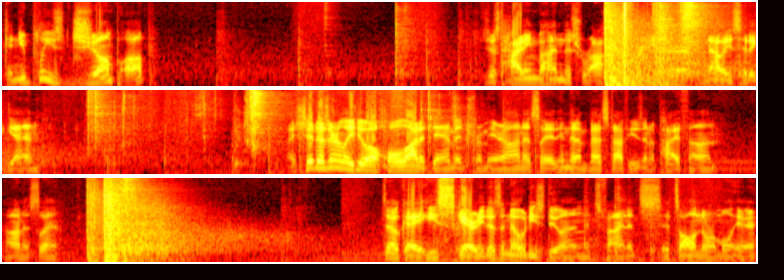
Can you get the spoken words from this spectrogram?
can you please jump up? He's just hiding behind this rock, sure. Now he's hit again. My shit doesn't really do a whole lot of damage from here, honestly. I think that I'm best off using a python, honestly. It's okay. He's scared. He doesn't know what he's doing. It's fine. It's it's all normal here.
